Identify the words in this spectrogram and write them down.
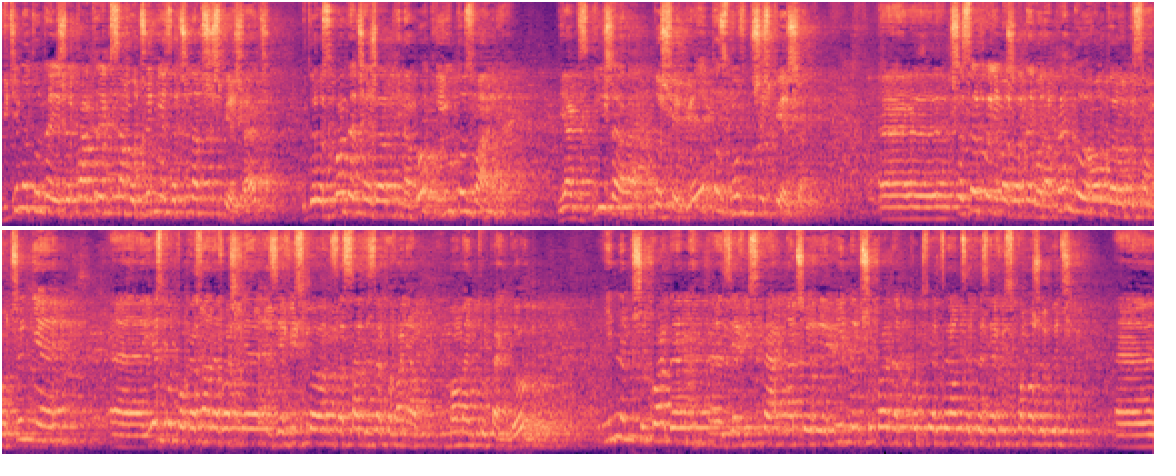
Widzimy tutaj, że Patryk samoczynnie zaczyna przyspieszać. Gdy rozkłada ciężarki na boki, to zwalnia. Jak zbliża do siebie, to znów przyspiesza. E, krzesełko nie ma żadnego napędu, on to robi samoczynnie. E, jest tu pokazane właśnie zjawisko zasady zachowania momentu pędu. Innym przykładem e, zjawiska, znaczy innym przykładem potwierdzającym to zjawisko może być e,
